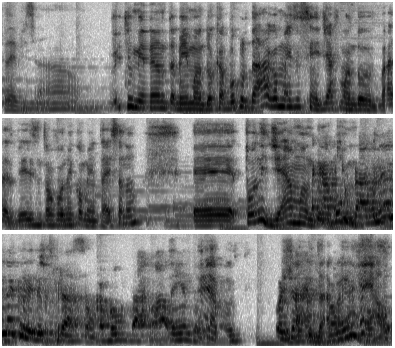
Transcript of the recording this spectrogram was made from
Televisão. Vitor Miranda também mandou Caboclo d'Água, mas assim, já mandou várias vezes, então eu vou nem comentar isso não. É, Tony Jaa mandou aqui Caboclo um... d'água não é, não é teoria da conspiração. Caboclo d'água é uma lenda. É, Ô, Jair, Caboclo d'Água é real. Ô.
